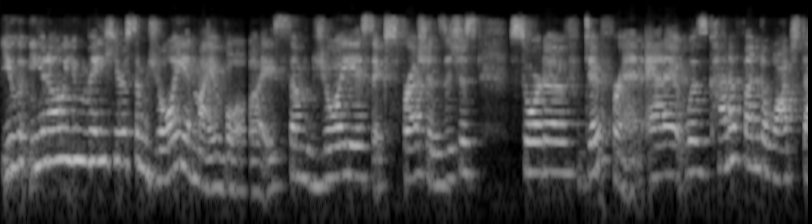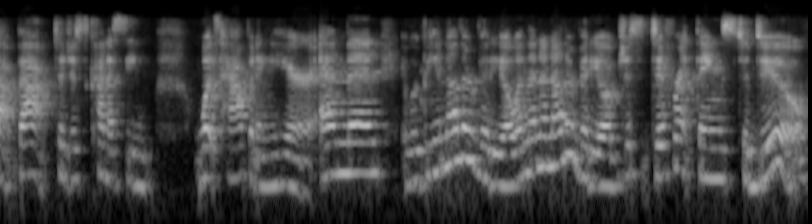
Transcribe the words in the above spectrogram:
you you know, you may hear some joy in my voice, some joyous expressions. It's just sort of different. And it was kind of fun to watch that back to just kind of see what's happening here. And then it would be another video and then another video of just different things to do.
